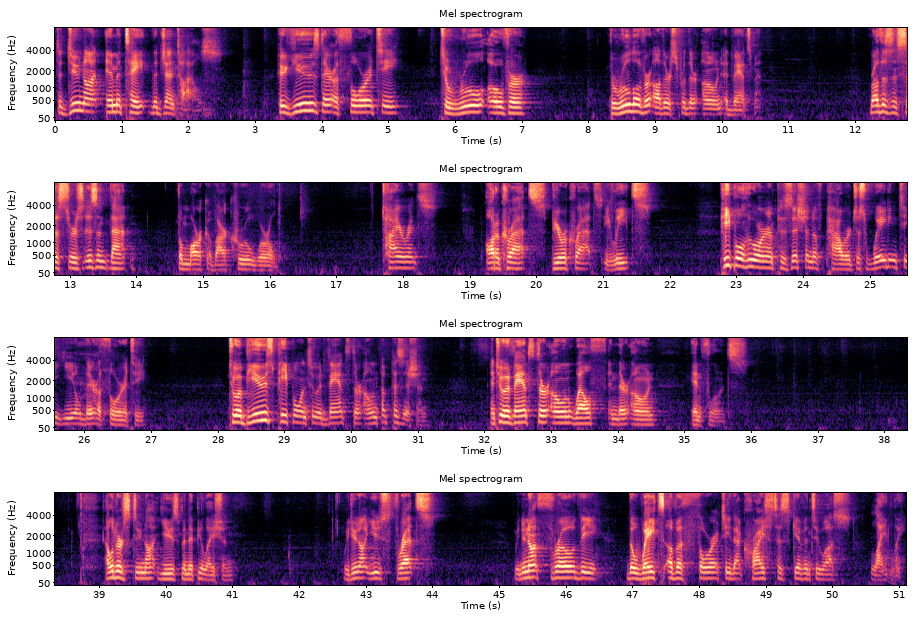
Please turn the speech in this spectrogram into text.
to do not imitate the Gentiles who use their authority to rule over the rule over others for their own advancement. Brothers and sisters, isn't that the mark of our cruel world? Tyrants, autocrats, bureaucrats, elites People who are in position of power just waiting to yield their authority, to abuse people and to advance their own position, and to advance their own wealth and their own influence. Elders do not use manipulation. We do not use threats. We do not throw the, the weight of authority that Christ has given to us lightly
